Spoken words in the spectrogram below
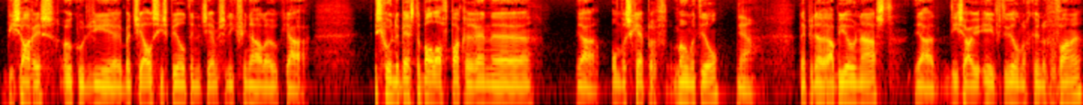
bizar is. Ook hoe die eh, bij Chelsea speelt in de Champions League finale ook. Ja, is gewoon de beste balafpakker en eh, ja, onderschepper momenteel. Ja. Dan heb je daar Rabiot naast. Ja, die zou je eventueel nog kunnen vervangen.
